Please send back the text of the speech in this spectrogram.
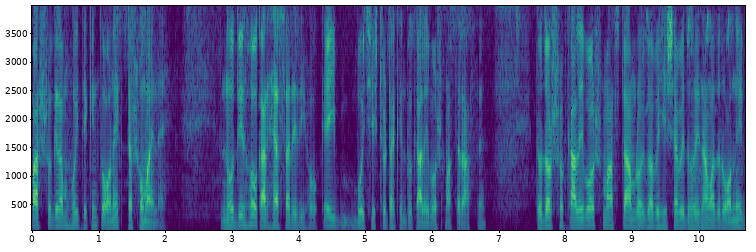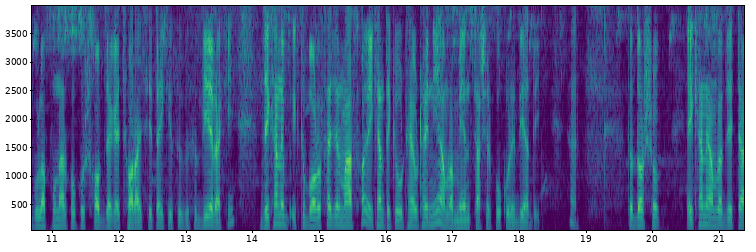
পাঁচশো গ্রাম হইতে কিন্তু অনেকটা সময় নেয়। নদীর হোক আর হ্যাসারেরই হোক, এই বৈশিষ্ট্যটা কিন্তু কালীবস মাছের আছে। তো দর্শক কালীবস মাছটা আমরা ওইভাবে হিসাবে ধরি না, আমাদের অনেকগুলো পোনার পুকুর সব জায়গায় ছড়াই, সেটাই কিছু কিছু দিয়ে রাখি। যেখানে একটু বড় সাইজের মাছ হয়, এখান থেকে উঠায় উঠায় নিয়ে আমরা মেন চাষের পুকুরে দিয়ে দিই হ্যাঁ। তো দর্শক, এইখানে আমরা যেটা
